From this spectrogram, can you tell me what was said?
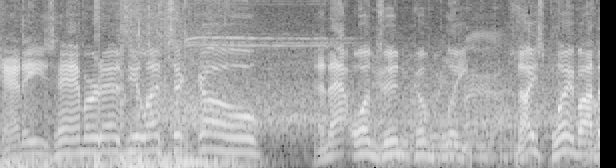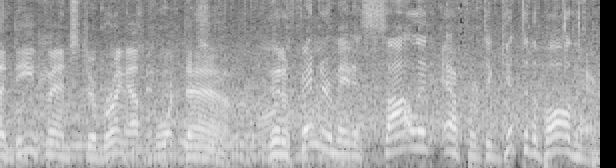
And he's hammered as he lets it go. And that one's incomplete. Nice play by the defense to bring up fourth down. The defender made a solid effort to get to the ball there.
